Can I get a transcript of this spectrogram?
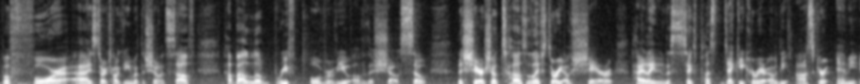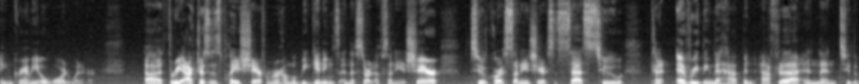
before I start talking about the show itself, how about a little brief overview of the show? So, the Cher Show tells the life story of Cher, highlighting the six plus decade career of the Oscar, Emmy, and Grammy Award winner. Uh, three actresses play Cher from her humble beginnings and the start of Sonny and Cher, to of course Sonny and Cher's success, to kind of everything that happened after that, and then to the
